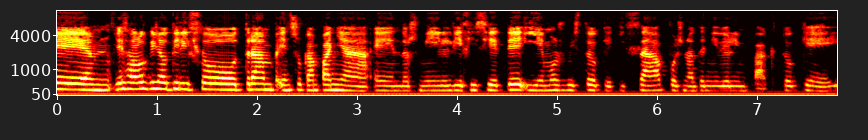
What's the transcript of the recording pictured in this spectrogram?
Eh, es algo que ya utilizó Trump en su campaña en 2017 y hemos visto que quizá pues no ha tenido el impacto que,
